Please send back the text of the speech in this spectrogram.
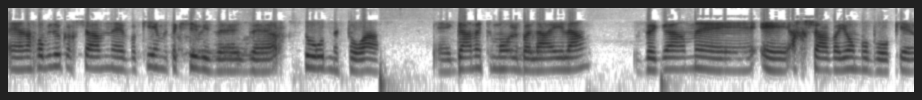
אה, אנחנו בדיוק עכשיו נאבקים, ותקשיבי, זה, זה אבסורד מטורף. אה, גם אתמול בלילה, וגם עכשיו, היום בבוקר,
